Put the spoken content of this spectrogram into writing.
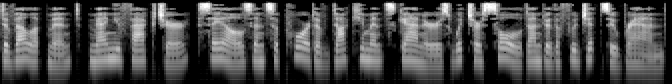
development, manufacture, sales and support of document scanners which are sold under the Fujitsu brand.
